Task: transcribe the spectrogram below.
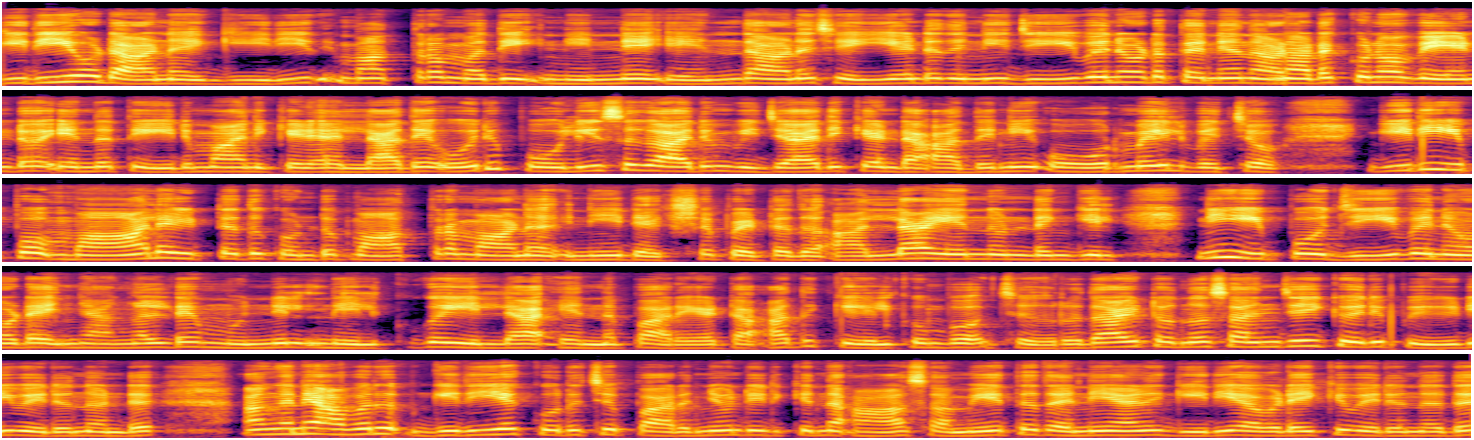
ഗിരിയോടാണ് ഗിരി മാത്രം മതി. നിന്നെ എന്താണ് ചെയ്യേണ്ടത്? നീ ജീവനോടെ തന്നെ നടക്കണോ വേണ്ടോ എന്ന് തീരുമാനിക്കണം അല്ലാതെ ഒരു പോലീസുകാരും വിചാരിക്കേണ്ട. അത് നീ ഓർമ്മയിൽ വെച്ചോ. ഗിരി ഇപ്പോൾ മാല ഇട്ടത് കൊണ്ട് മാത്രമാണ് നീ രക്ഷപ്പെട്ടത്. അല്ല എന്നുണ്ടെങ്കിൽ നീ ഇപ്പോൾ ജീവനോടെ ഞങ്ങളുടെ മുന്നിൽ നിൽക്കുകയില്ല എന്ന് പറയട്ടെ. അത് കേൾക്കുമ്പോൾ ചെറുതായിട്ടൊന്ന് സഞ്ജയ്ക്ക് ഒരു പേടി വരുന്നുണ്ട്. അങ്ങനെ അവർ ഗിരിയെക്കുറിച്ച് പറഞ്ഞുകൊണ്ടിരിക്കുന്ന ആ സമയത്ത് തന്നെയാണ് ഗിരി അവിടേക്ക് വരുന്നത്.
